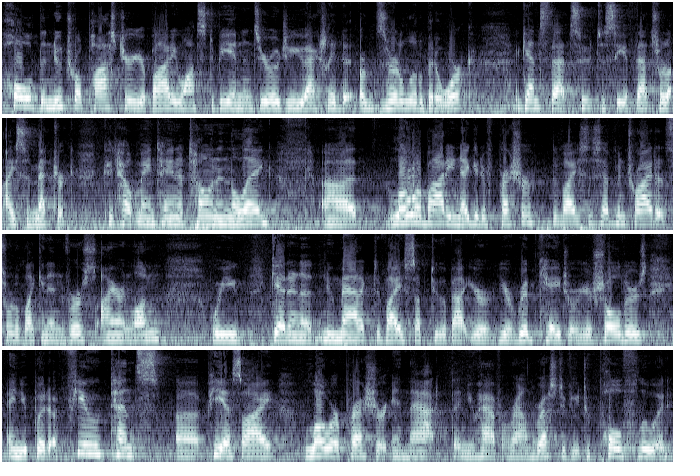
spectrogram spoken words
hold the neutral posture your body wants to be in in zero G, you actually exert a little bit of work against that suit to see if that sort of isometric could help maintain a tone in the leg. Uh, lower body negative pressure devices have been tried. It's sort of like an inverse iron lung where you get in a pneumatic device up to about your, your rib cage or your shoulders and you put a few tenths uh, psi lower pressure in that than you have around the rest of you to pull fluid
